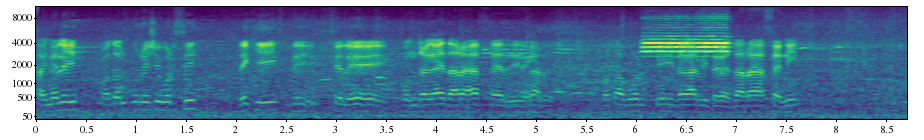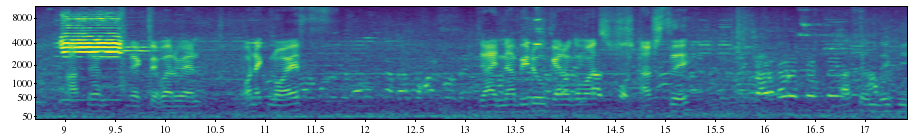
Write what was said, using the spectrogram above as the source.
ফাইনালি মদনপুর এসে পড়ছি। দেখি যে ছেলে কোন জায়গায় দাঁড়ায় আছে, যে জায়গার কথা বলছি, এই জায়গার ভিতরে দাঁড়ায় আসেনি আসেন, দেখতে পারবেন। অনেক নয়েস যাই না ভিডিও কীরকম আস- আসছে। আসেন দেখি।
